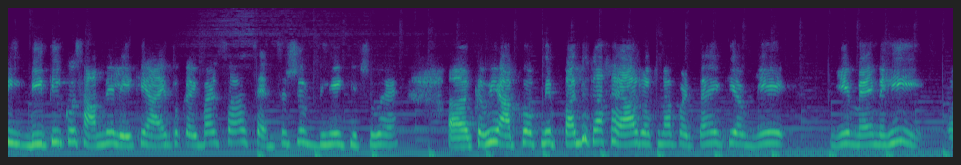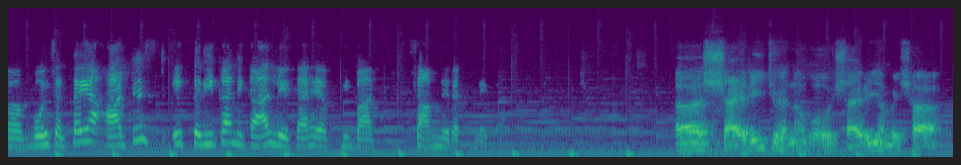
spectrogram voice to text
बीती को सामने लेके आए तो कई बार सा सेंसरशिप भी एक इशू है। आ, कभी आपको अपने पद का ख्याल रखना पड़ता है कि अब ये ये मैं नहीं आ, बोल सकता या आर्टिस्ट एक तरीका निकाल लेता है अपनी बात सामने रखने का। आ, शायरी जो है ना वो शायरी हमेशा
